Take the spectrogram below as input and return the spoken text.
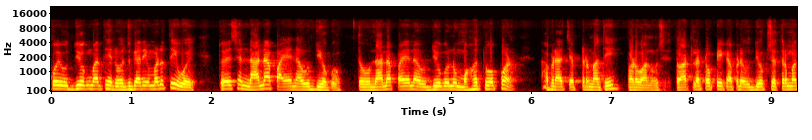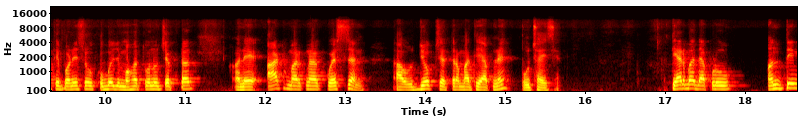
કોઈ ઉદ્યોગમાંથી રોજગારી મળતી હોય, તો એ છે નાના પાયાના ઉદ્યોગો. તો નાના પાયાના ઉદ્યોગોનું મહત્વ પણ આપણે આ ચેપ્ટરમાંથી ભણવાનું છે. તો આટલા ટોપિક આપણે ઉદ્યોગ ક્ષેત્રમાંથી ભણીશું. ખૂબ જ મહત્વનું ચેપ્ટર. અને આઠ માર્કના ક્વેશ્ચન આ ઉદ્યોગ ક્ષેત્રમાંથી આપણે પૂછાય છે. ત્યારબાદ આપણું અંતિમ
